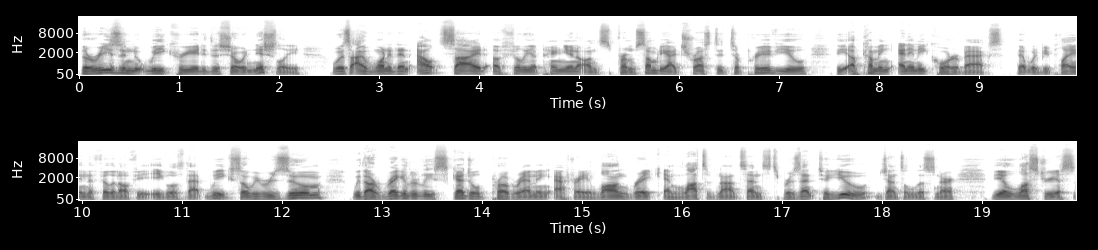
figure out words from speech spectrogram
The reason we created the show initially was I wanted an outside of Philly opinion on from somebody I trusted to preview the upcoming enemy quarterbacks that would be playing the Philadelphia Eagles that week. So we resume with our regularly scheduled programming after a long break and lots of nonsense to present to you, gentle listener, the illustrious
